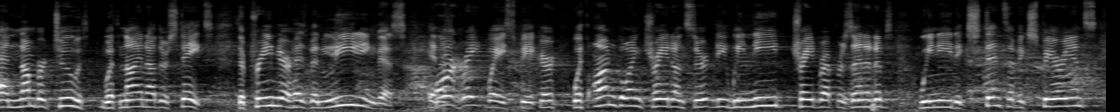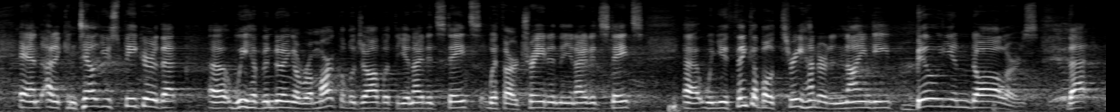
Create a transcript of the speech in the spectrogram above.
and number two with, with nine other states. The Premier has been leading this in Order. a great way, Speaker. With ongoing trade uncertainty, we need trade representatives. We need extensive experience. And I can tell you, Speaker, that uh, we have been doing a remarkable job with the United States, with our trade in the United States. Uh, when you think about $390 billion that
